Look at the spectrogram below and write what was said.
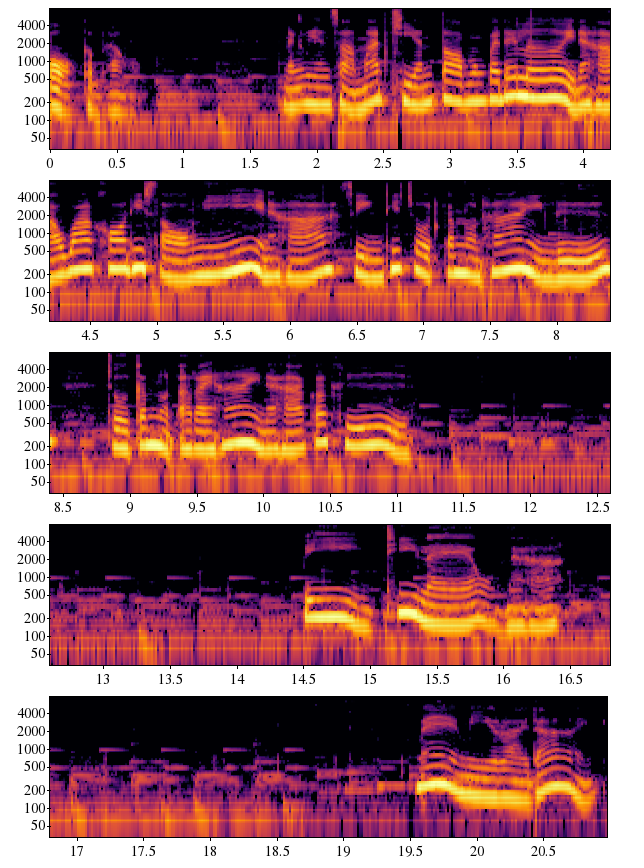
บอกกับเรา นักเรียนสามารถเขียนตอบลงไปได้เลยนะคะ ว่าข้อที่ 2 นี้นะคะ สิ่งที่โจทย์กำหนดให้ หรือโจทย์กำหนดอะไรให้นะคะก็คือปีที่แล้วนะคะ แม่มีรายได้ป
